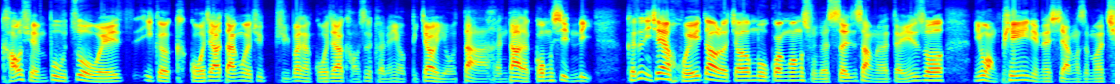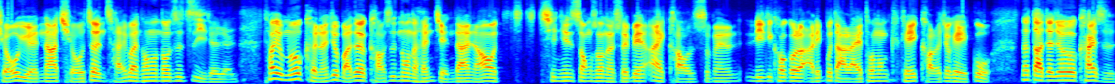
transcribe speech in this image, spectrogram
考选部作为一个国家单位去举办的国家考试，可能有比较有大很大的公信力。可是你现在回到了交通部观光署的身上呢，等于说你往偏一点的想，什么球员啊、球证、裁判，通通都是自己的人，他有没有可能就把这个考试弄得很简单，然后轻轻松松的随便爱考什么哩哩扣扣的阿里不打来，通通可以考了就可以过，那大家就会开始。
